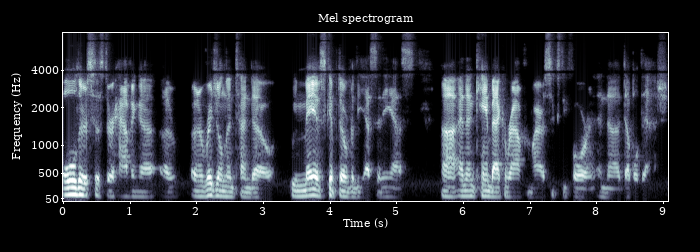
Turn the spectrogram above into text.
older sister having a, a an original Nintendo. We may have skipped over the SNES uh, and then came back around for Mario 64 and uh, Double Dash.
